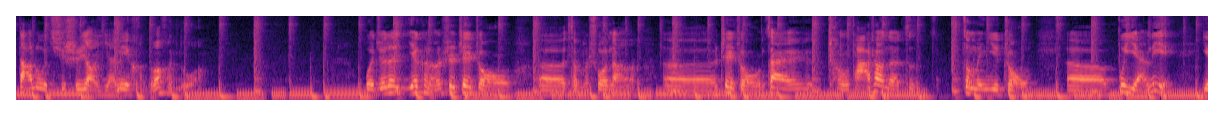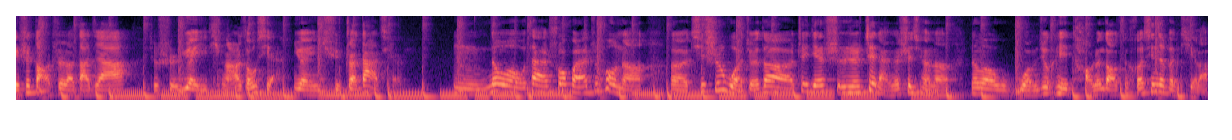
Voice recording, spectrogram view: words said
大陆其实要严厉很多很多。我觉得也可能是这种，呃，怎么说呢？呃，这种在惩罚上的这这么一种，呃，不严厉，也是导致了大家就是愿意铤而走险，愿意去赚大钱。嗯，那么我再说回来之后呢，呃，其实我觉得这件事这两件事情呢，那么我们就可以讨论到最核心的问题了：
